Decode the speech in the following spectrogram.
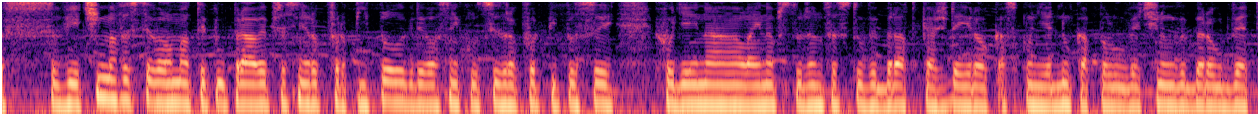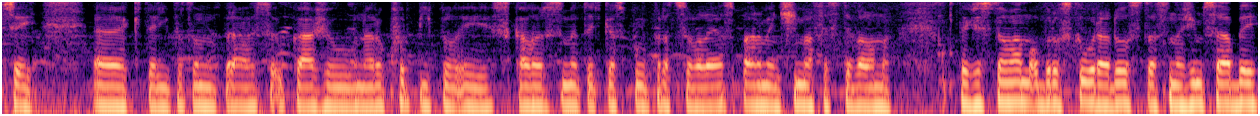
s většíma festivalama typu právě přesně Rock for People, kdy vlastně kluci z Rock for People si chodí na line-up Student Festu vybrat každý rok aspoň jednu kapelu, většinou vyberou dvě, tři, eh, který potom právě se ukážou na Rock for People. I s Color jsme teďka spolupracovali a s pár menšíma festivalama. Takže z toho mám obrovskou radost a snažím se, aby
